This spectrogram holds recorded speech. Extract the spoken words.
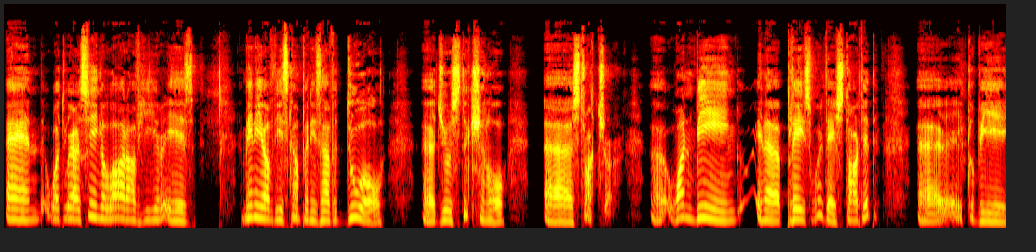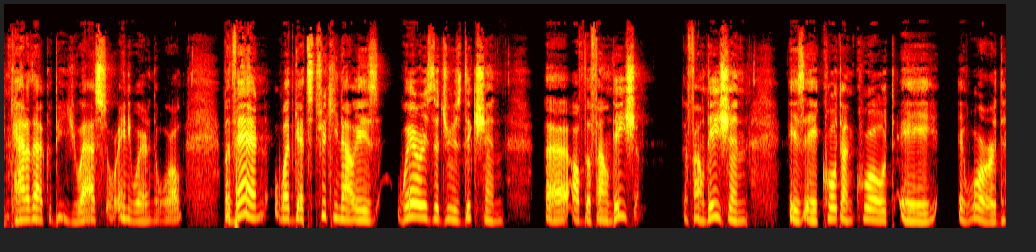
And what we are seeing a lot of here is many of these companies have a dual uh, jurisdictional uh, structure. Uh, one being in a place where they started. Uh, it could be in Canada, it could be US or anywhere in the world. But then what gets tricky now is where is the jurisdiction uh, of the foundation? The foundation is a quote unquote a, a word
